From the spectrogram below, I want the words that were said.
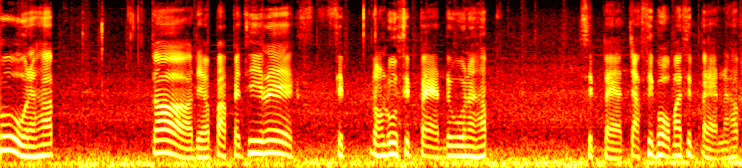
ฟู่นะครับ ก็เดี๋ยวปรับไปที่เลขสิบลองดูสิบแปดดูนะครับสิบแปดจากสิบหกมาสิบแปดนะครับ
